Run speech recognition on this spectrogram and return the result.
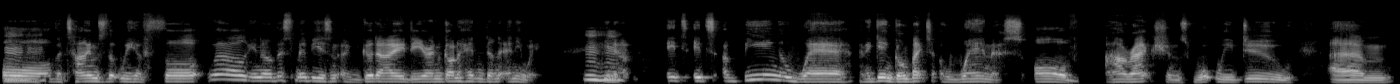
or the times that we have thought well you know this maybe isn't a good idea and gone ahead and done it anyway. You know it's it's a being aware and again going back to awareness of our actions what we do um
